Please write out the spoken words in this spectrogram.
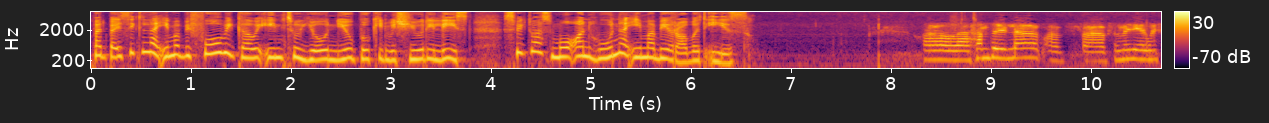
But basically, Naima, before we go into your new book in which you released, speak to us more on who Naima B. Robert is. Well, alhamdulillah, I'm uh, familiar with,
